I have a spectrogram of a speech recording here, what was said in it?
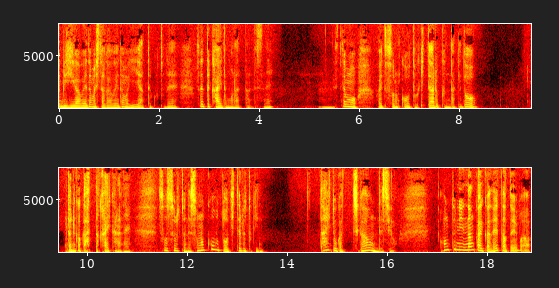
に右が上でも下が上でもいいやってことで、そうやって書いてもらったんですね。うん、でも、割とそのコートを着て歩くんだけど、とにかくあったかいからね。そうするとねそのコートを着てる時に態度が違うんですよ。本当に何回かね例えば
